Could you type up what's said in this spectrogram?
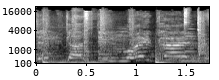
Jetzt hat die Mäuglein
